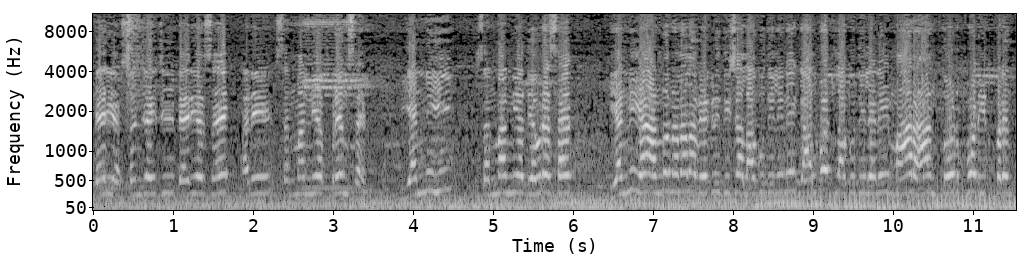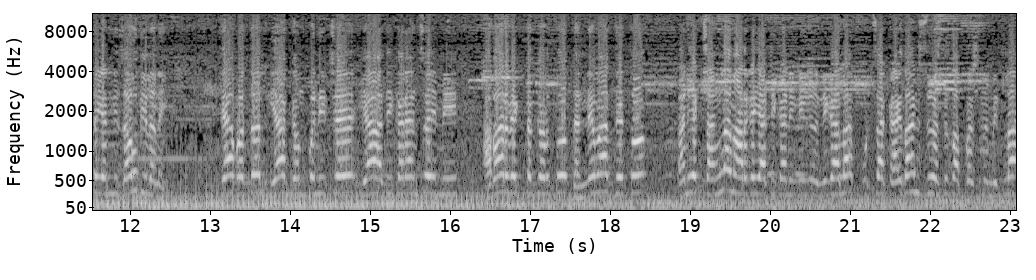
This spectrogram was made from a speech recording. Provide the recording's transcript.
बॅरियर संजयजी बॅरियर साहेब आणि सन्माननीय प्रेम साहेब यांनीही सन्माननीय देवरे साहेब यांनी ह्या आंदोलनाला वेगळी दिशा लागू दिली नाही गालबोट लागू दिले नाही मारहाण तोडफोड इथपर्यंत यांनी जाऊ दिलं नाही. त्याबद्दल या कंपनीचे या अधिकाऱ्यांचे मी आभार व्यक्त करतो धन्यवाद देतो. आणि एक चांगला मार्ग या ठिकाणी नि- निघाला पुढचा कायदा आणि सुव्यवस्थेचा प्रश्न मिटला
